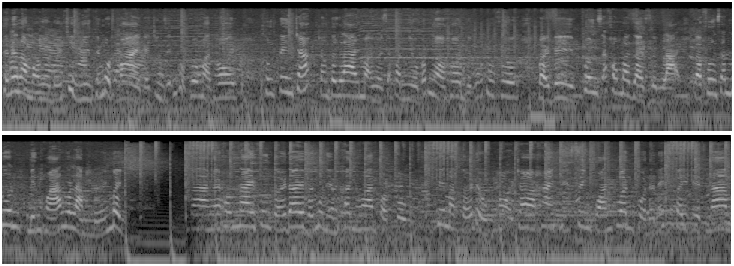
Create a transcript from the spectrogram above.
Thế nên là mọi người mới chỉ nhìn thấy một vài cái trình diễn của Phương mà thôi. Phương tin chắc trong tương lai mọi người sẽ còn nhiều bất ngờ hơn với Vũ Thu Phương bởi vì Phương sẽ không bao giờ dừng lại và Phương sẽ luôn biến hóa luôn làm mới mình và ngày hôm nay Phương tới đây với một niềm hân hoan tột cùng khi mà tới để ủng hộ cho hai thí sinh quán quân của The Next Face Việt Nam,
